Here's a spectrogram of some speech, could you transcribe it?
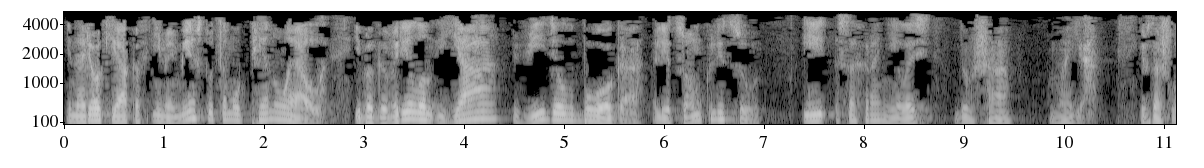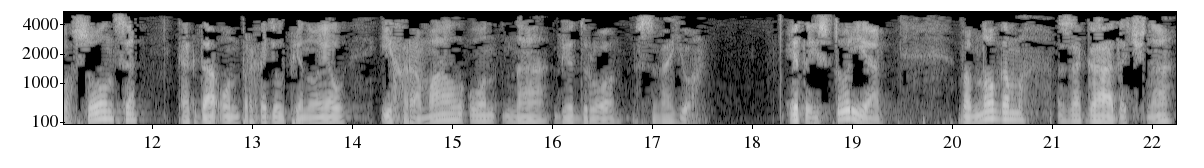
И нарек Яков имя месту тому Пенуэл, ибо говорил он, «Я видел Бога лицом к лицу, и сохранилась душа моя». И взошло солнце, когда он проходил Пенуэл, и хромал он на бедро свое. Эта история во многом загадочна,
